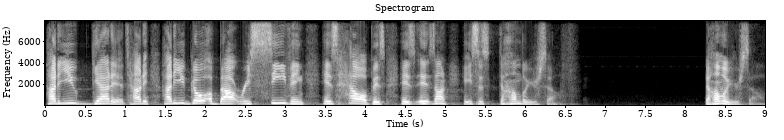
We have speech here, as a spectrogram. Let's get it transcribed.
How do you get it? How do, how do you go about receiving his help? His, his, his on? He says to humble yourself. To humble yourself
